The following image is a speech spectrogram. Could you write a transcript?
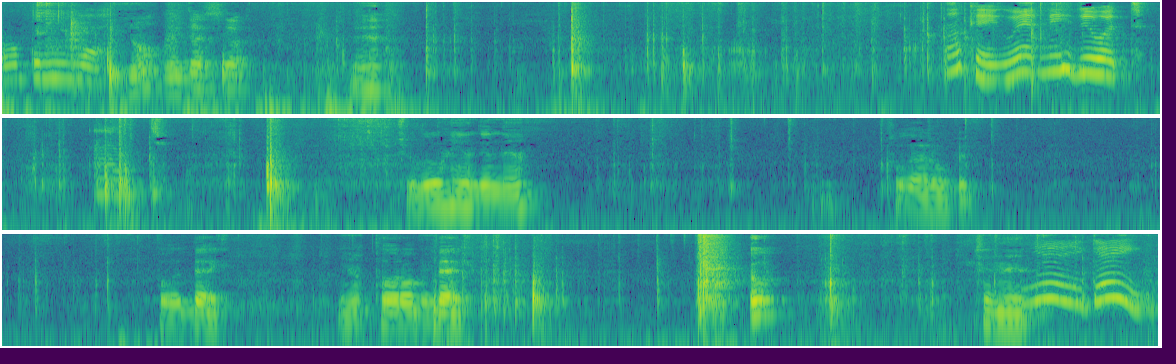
open this. No, like this, look. Yeah. Okay, let me do it. Ouch. Put your little hand in there. Pull that open. Pull it big. Yep, pull it open big. Oh! It's in there. Yay, game.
